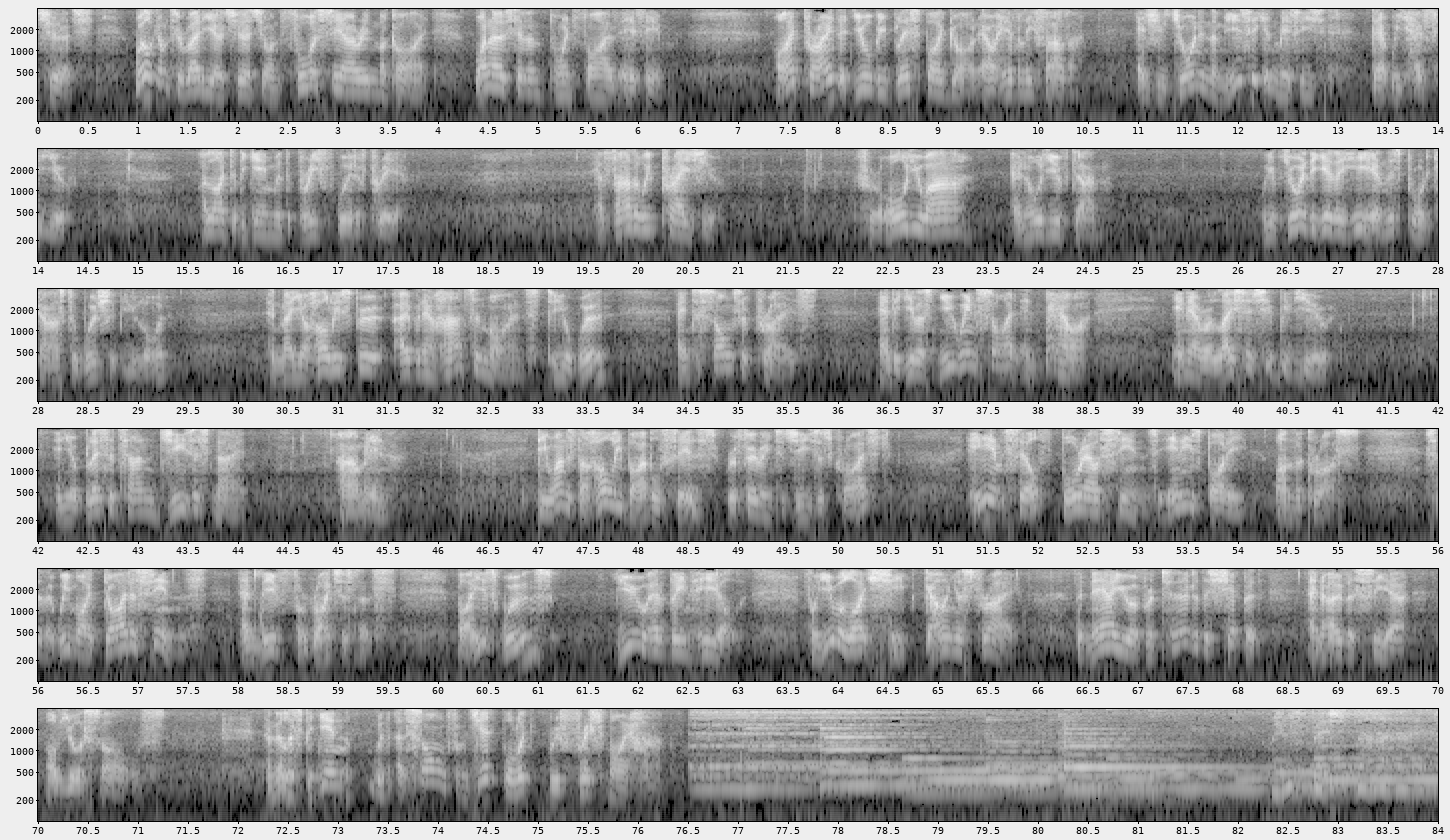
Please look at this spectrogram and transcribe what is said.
Church. Welcome to Radio Church on 4CRM Mackay, 107.5 FM. I pray that you'll be blessed by God, our Heavenly Father, as you join in the music and message that we have for you. I'd like to begin with a brief word of prayer. Our Father, we praise you for all you are and all you've done. We have joined together here in this broadcast to worship you, Lord. And may your Holy Spirit open our hearts and minds to your word and to songs of praise and to give us new insight and power in our relationship with you. In your blessed Son, Jesus' name. Amen. Dear ones, the Holy Bible says, referring to Jesus Christ, He Himself bore our sins in His body on the cross so that we might die to sins and live for righteousness. By his wounds you have been healed, for you were like sheep going astray, but now you have returned to the shepherd and overseer of your souls. And then let's begin with a song from Geoff Bullock, Refresh My Heart. Refresh my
